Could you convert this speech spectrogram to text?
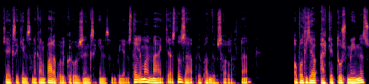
και ξεκίνησα να κάνω πάρα πολύ cruising. Ξεκίνησα να πηγαίνω στα λιμανάκια, στο Ζάπιο, παντού σε όλα αυτά. Οπότε για αρκετούς μήνες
